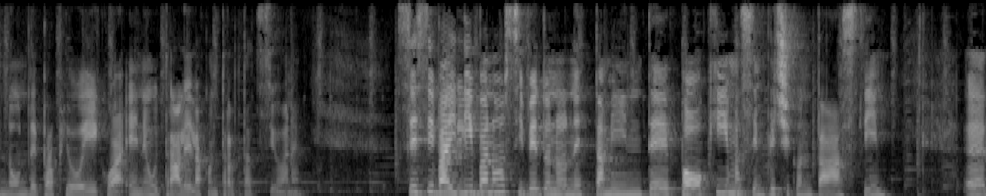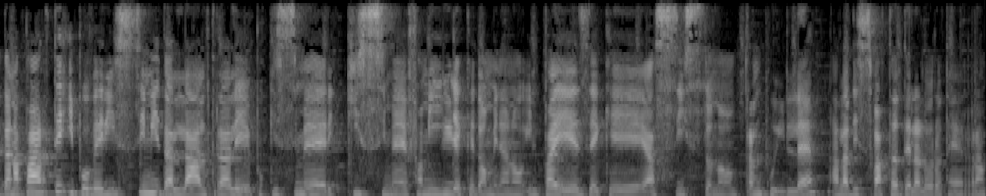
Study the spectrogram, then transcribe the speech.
non del proprio equa e neutrale la contrattazione. Se si va in Libano si vedono nettamente pochi ma semplici contrasti. Eh, da una parte i poverissimi, dall'altra le pochissime ricchissime famiglie che dominano il paese che assistono tranquille alla disfatta della loro terra.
